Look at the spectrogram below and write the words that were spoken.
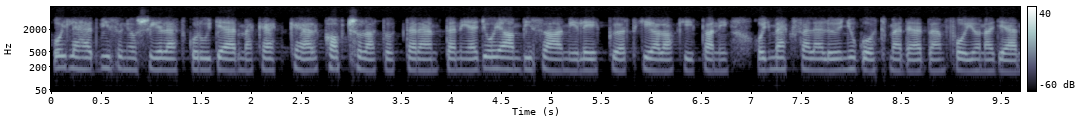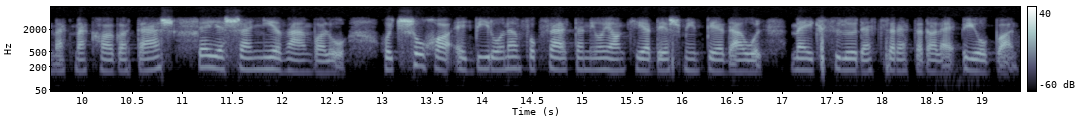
hogy lehet bizonyos életkorú gyermekekkel kapcsolatot teremteni, egy olyan bizalmi légkört kialakítani, hogy megfelelő nyugodt mederben folyjon a gyermek meghallgatás. Teljesen nyilvánvaló, hogy soha egy bíró nem fog feltenni olyan kérdést, mint például melyik szülődet szereted a legjobban,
